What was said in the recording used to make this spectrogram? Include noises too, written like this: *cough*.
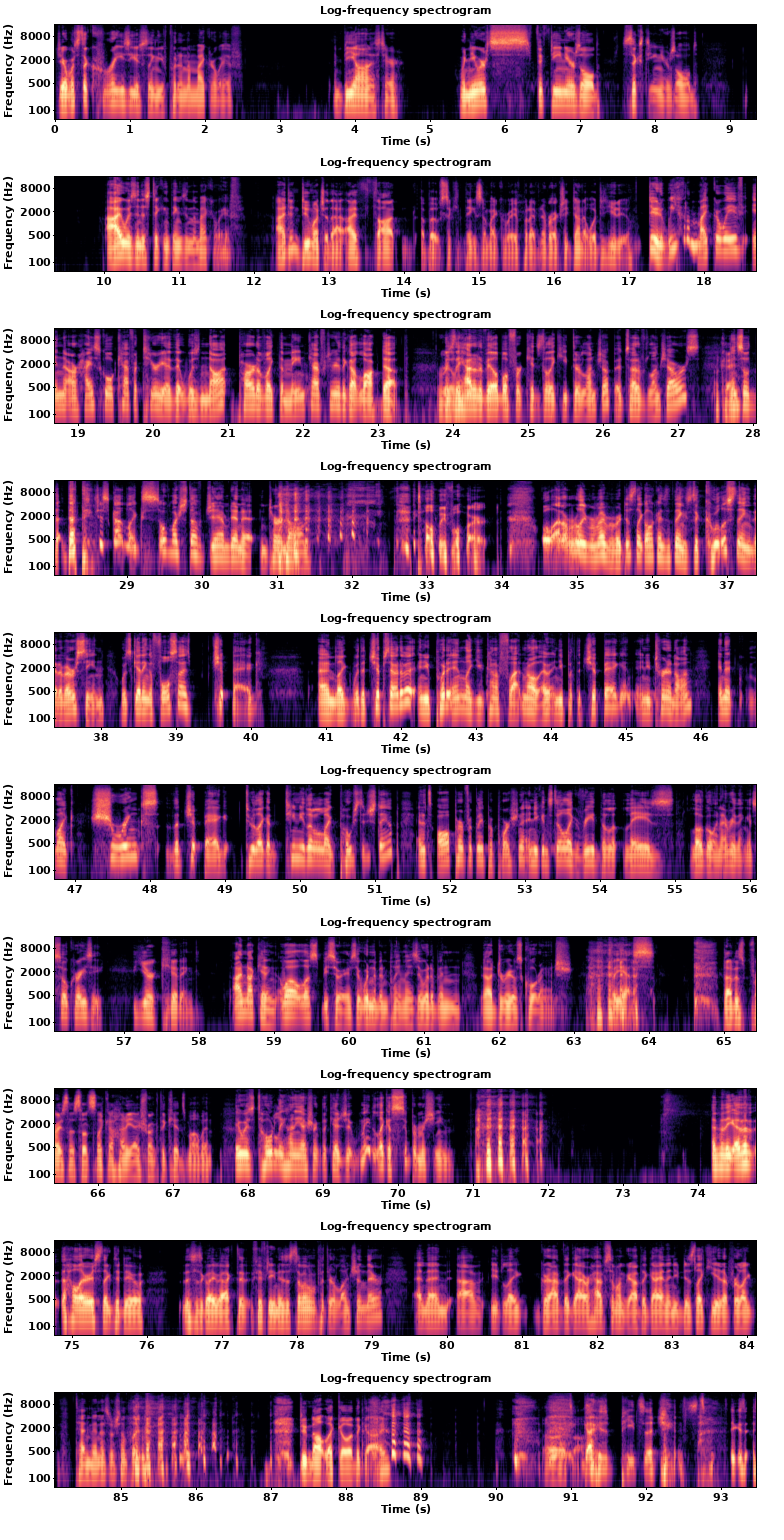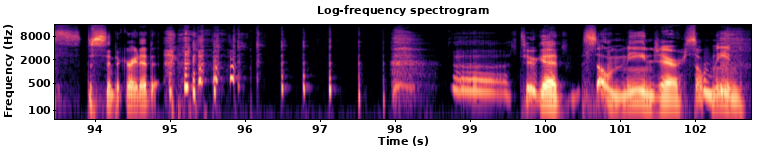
Jared, what's the craziest thing you've put in a microwave? And be honest here. When you were 15 years old, 16 years old, I was into sticking things in the microwave. I didn't do much of that. I've thought about sticking things in a microwave, but I've never actually done it. What did you do? Dude, we had a microwave in our high school cafeteria that was not part of like the main cafeteria that got locked up because they had it available for kids to like heat their lunch up outside of lunch hours. okay. And so that that thing *laughs* just got like so much stuff jammed in it and turned on. *laughs* *laughs* Tell me more. well, I don't really remember, but just like all kinds of things. The coolest thing that I've ever seen was getting a full size chip bag and like with the chips out of it and you put it in like you kind of flatten it all out and you put the chip bag in and you turn it on and it like shrinks the chip bag to like a teeny little like postage stamp and it's all perfectly proportionate and you can still like read the Lay's logo and everything. It's so crazy. You're kidding. I'm not kidding. Well, let's be serious. It wouldn't have been plain Lay's. It would have been uh, Doritos Cool Ranch. But *laughs* yes, That is priceless. So it's like a Honey I Shrunk the Kids moment. it was totally Honey I Shrunk the Kids. It made it like a super machine. *laughs* And then the other hilarious thing to do, this is going back to 15, is that someone would put their lunch in there, and then um, you'd like grab the guy or have someone grab the guy, and then you just like heat it up for like 10 minutes or something. *laughs* Do not let go of the guy. *laughs* oh, that's awesome. Guy's pizza just *laughs* disintegrated. Uh, too good. So mean, Jer. So mean.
